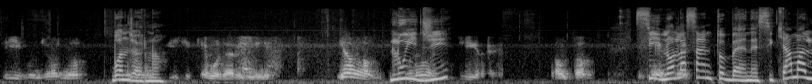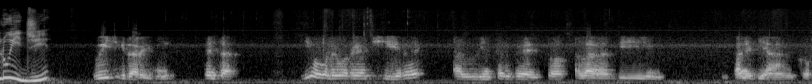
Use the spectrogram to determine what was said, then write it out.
Sì, buongiorno. Buongiorno. Luigi, chiamo da Rimini. Io Luigi? Dire... Pronto? Sì, non la sento bene. Si chiama Luigi? Luigi da Rimini. Senta, io volevo reagire all'intervento alla, di il pane bianco,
